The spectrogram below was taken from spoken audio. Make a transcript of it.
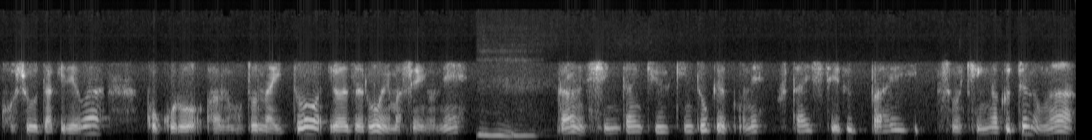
保障だけでは、心あのもとないと言わざるを得ませんよね。がん診断給付金特約をね、付帯している場合、その金額というのが、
